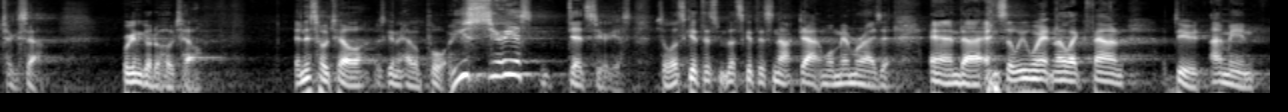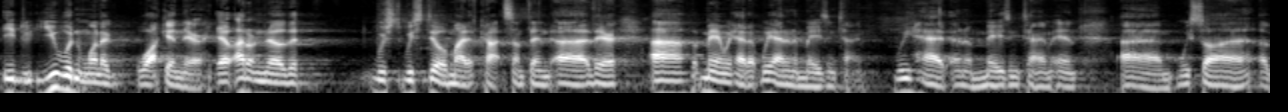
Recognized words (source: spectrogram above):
check this out. We're going to go to a hotel and this hotel is going to have a pool. Are you serious? Dead serious. So let's get this, let's get this knocked out and we'll memorize it. And, uh, and so we went and I like found, dude, I mean, you, wouldn't want to walk in there. I don't know that we, still might have caught something uh, there. Uh, but man, we had, a, we had an amazing time. We had an amazing time. And um, we saw a, a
